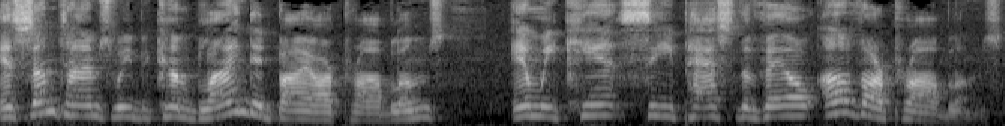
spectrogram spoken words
And sometimes we become blinded by our problems and we can't see past the veil of our problems.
